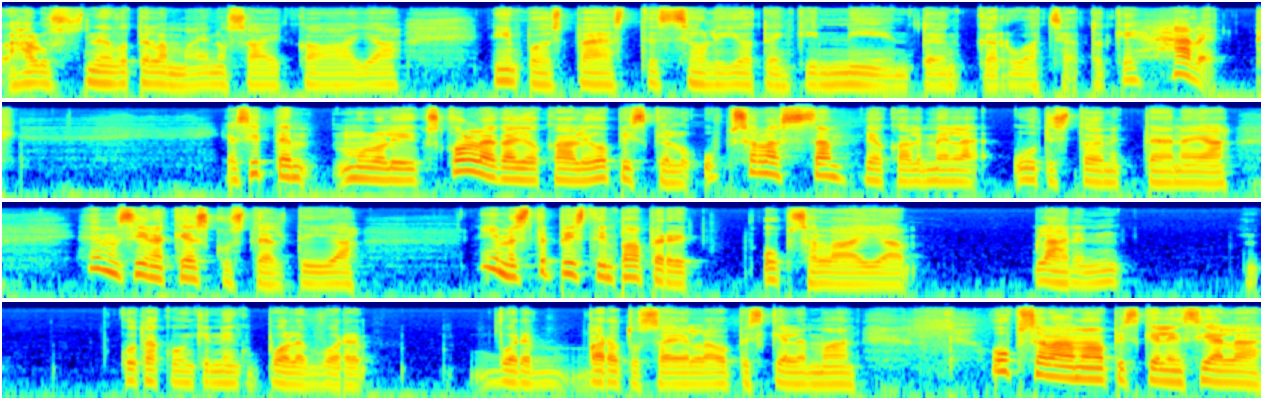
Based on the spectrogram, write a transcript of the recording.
halusi neuvotella mainosaikaa ja niin poispäin. Sitten se oli jotenkin niin tönkkö ruotsia, että oikein hävetti. Ja sitten mulla oli yksi kollega, joka oli opiskellut Uppsalassa, joka oli meillä uutistoimittajana ja me siinä keskusteltiin ja niin mä sitten pistin paperit Uppsalaan ja lähdin kutakuinkin niin kuin puolen vuoden, vuoden varoitusajalla opiskelemaan Uppsalaan. Mä opiskelin siellä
